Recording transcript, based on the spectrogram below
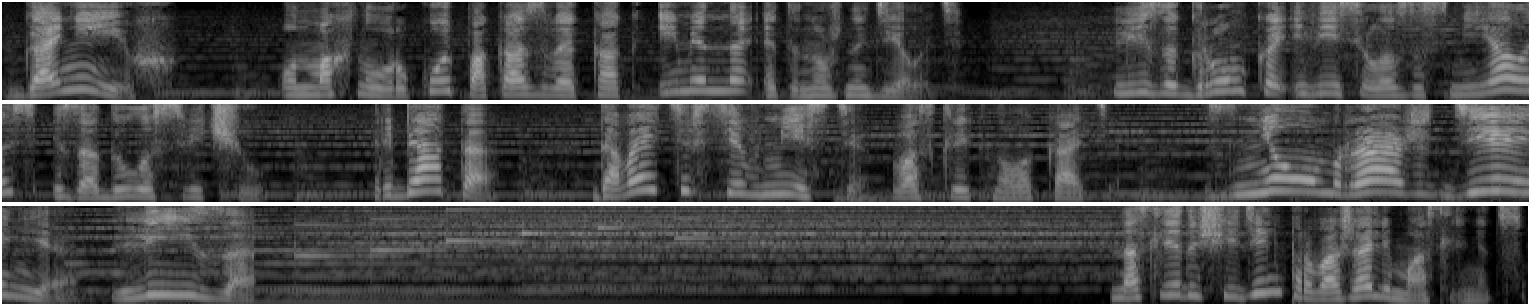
«гони их!» Он махнул рукой, показывая, как именно это нужно делать. Лиза громко и весело засмеялась и задула свечу. «Ребята, давайте все вместе!» — воскликнула Катя. С днем рождения, Лиза! На следующий день провожали Масленицу.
